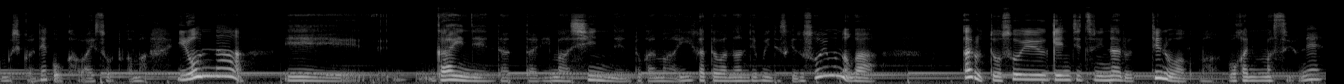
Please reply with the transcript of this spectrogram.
もしくはねこうかわいそうとか、まあ、いろんな、えー、概念だったり、まあ、信念とか、まあ、言い方は何でもいいんですけどそういうものがあるとそういう現実になるっていうのは、まあ、分かりますよね。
